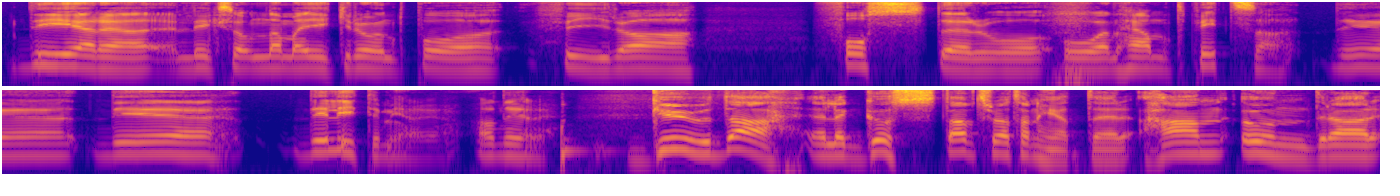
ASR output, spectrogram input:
Det är det liksom när man gick runt på fyra Foster och, och en hämtpizza. Det, det, det är lite mer, ja det är det. Guda, eller Gustav tror jag att han heter, han undrar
